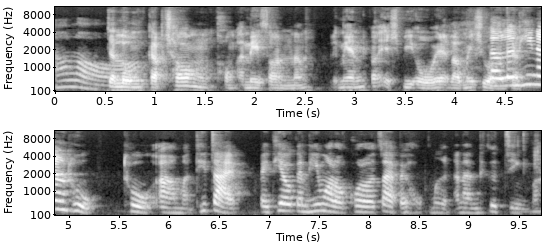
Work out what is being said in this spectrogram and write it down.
อ้าวเหรอจะลงกับช่องของ Amazon มั้งหรือไม่งั้นก็ HBO เนี่ยเราไม่ชัวร์แล้วเรื่องหมืนกันที่นางถูกถูกอ่าเหมือนที่จ่ายไปเที่ยวกันที่โมร็อกโกแล้วจ่ายไปหกหมื่นอันนั้นคือจริงปะ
